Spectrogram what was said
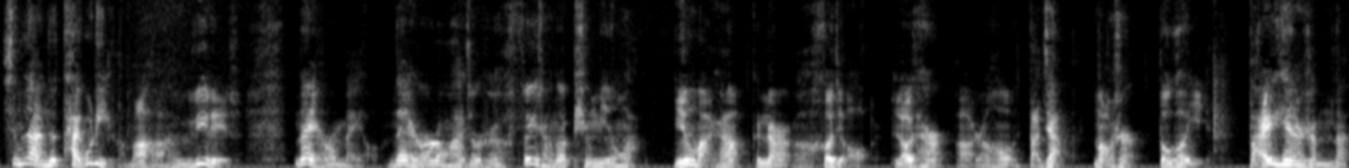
现在就太古里了嘛哈，village，那时候没有，那时候的话就是非常的平民化，您晚上跟那儿喝酒聊天啊，然后打架闹事儿都可以。白天是什么呢？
